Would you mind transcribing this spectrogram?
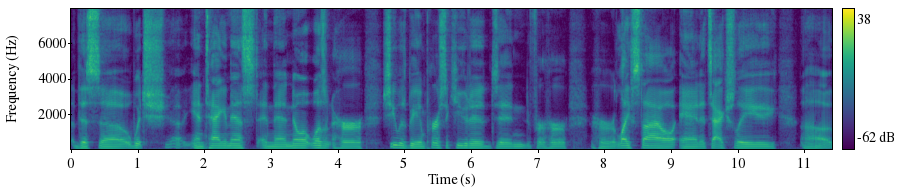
this uh, witch uh, antagonist, and then no, it wasn't her. She was being persecuted and for her her lifestyle, and it's actually uh,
